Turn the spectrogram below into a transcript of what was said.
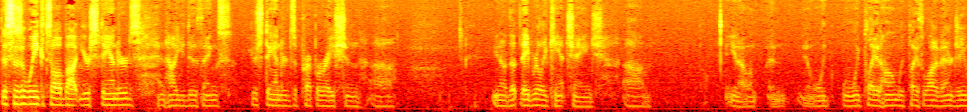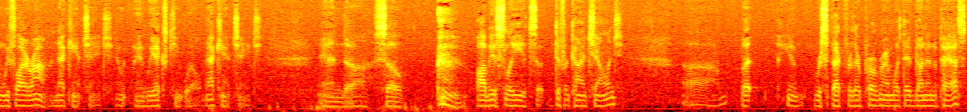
this is a week. It's all about your standards and how you do things. Your standards of preparation. You know that they really can't change. Um, you know, and you know, when we when we play at home, we play with a lot of energy and we fly around, and that can't change. And we, and we execute well, and that can't change. And uh, so, obviously, it's a different kind of challenge. Uh, but you know, respect for their program, what they've done in the past.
